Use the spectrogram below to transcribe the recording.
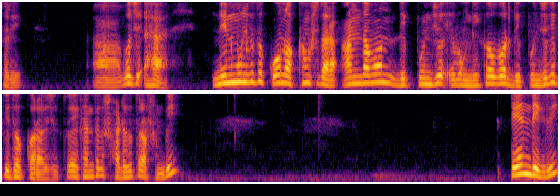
সরি বলছি হ্যাঁ নিম্নলিখিত কোন অক্ষাংশ দ্বারা আন্দামান দ্বীপপুঞ্জ এবং নিকোবর দ্বীপপুঞ্জকে পৃথক করা হয়েছে? তো এখান থেকে সঠিক উত্তর option B ten degree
